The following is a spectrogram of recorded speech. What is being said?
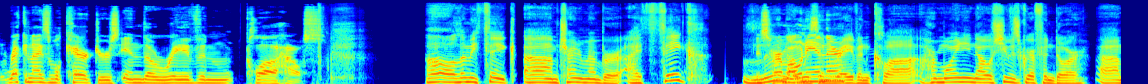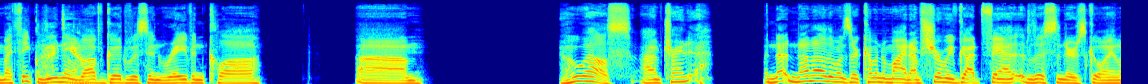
recognizable characters in the Ravenclaw house? Oh, let me think. Uh, I'm trying to remember. I think Is Luna Hermione was in in? Ravenclaw. Hermione, no, she was Gryffindor. Um, I think Ah, Luna damn. Lovegood was in Ravenclaw. Um, who else? I'm trying to. None, none other ones are coming to mind. I'm sure we've got fan listeners going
